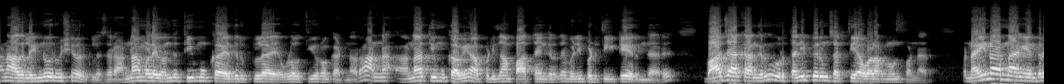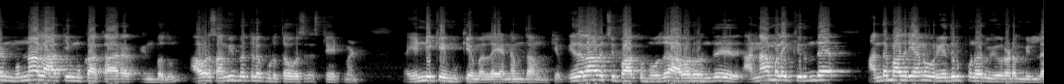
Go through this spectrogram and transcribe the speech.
ஆனா அதுல இன்னொரு விஷயம் இருக்குல்ல சார். அண்ணாமலை வந்து திமுக எதிர்ப்புல எவ்வளவு தீவிரம் காட்டினாரோ அண்ணா அண்ணா திமுகவையும் அப்படிதான் பார்த்தேங்கிறத வெளிப்படுத்திக்கிட்டே இருந்தாரு. பாஜகங்கிறது ஒரு தனிப்பெரும் சக்தியா வளரணும்னு பண்ணார். இப்ப நயினார் நாகேந்திரன் முன்னாள் அதிமுக காரர் என்பதும் அவர் சமீபத்துல கொடுத்த ஒரு ஸ்டேட்மெண்ட் எண்ணிக்கை முக்கியமல்ல எண்ணம் தான் முக்கியம். இதெல்லாம் வச்சு பார்க்கும்போது அவர் வந்து அண்ணாமலைக்கு இருந்த அந்த மாதிரியான ஒரு எதிர்ப்புணர்வு இவரிடம் இல்ல.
